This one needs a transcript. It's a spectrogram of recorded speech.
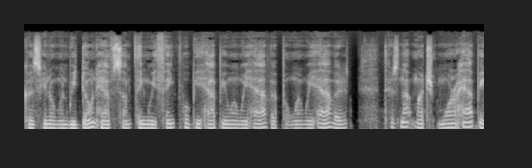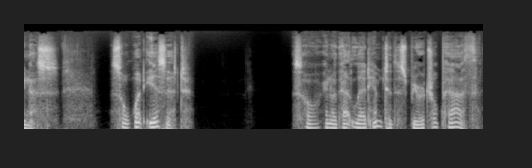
Because, you know, when we don't have something, we think we'll be happy when we have it. But when we have it, there's not much more happiness. So what is it? So, you know, that led him to the spiritual path.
